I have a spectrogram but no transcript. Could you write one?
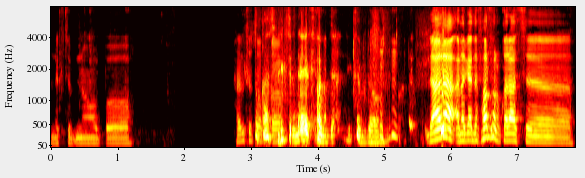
نكتب نوبو. هل تتوقع نكتب نايف حمدان نكتب نوم لا لا أنا قاعد أفرفر بقناة آه،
